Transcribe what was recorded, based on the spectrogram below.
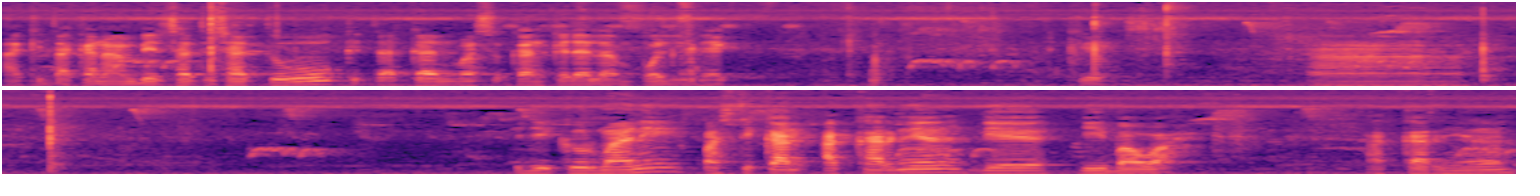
Ha, kita akan ambil satu-satu, kita akan masukkan ke dalam polybag. Okey. Ha. Biji kurma ni pastikan akarnya dia di bawah. Akarnya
